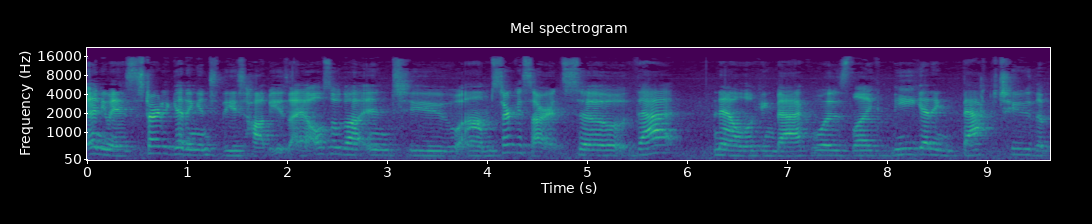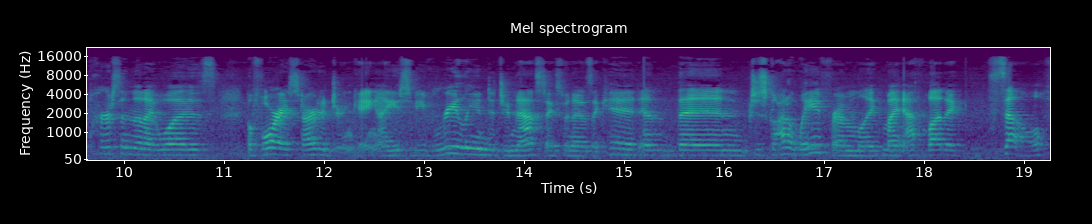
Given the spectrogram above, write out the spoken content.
anyways started getting into these hobbies I also got into um, circus arts so that now looking back was like me getting back to the person that I was before I started drinking. I used to be really into gymnastics when I was a kid and then just got away from like my athletic self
